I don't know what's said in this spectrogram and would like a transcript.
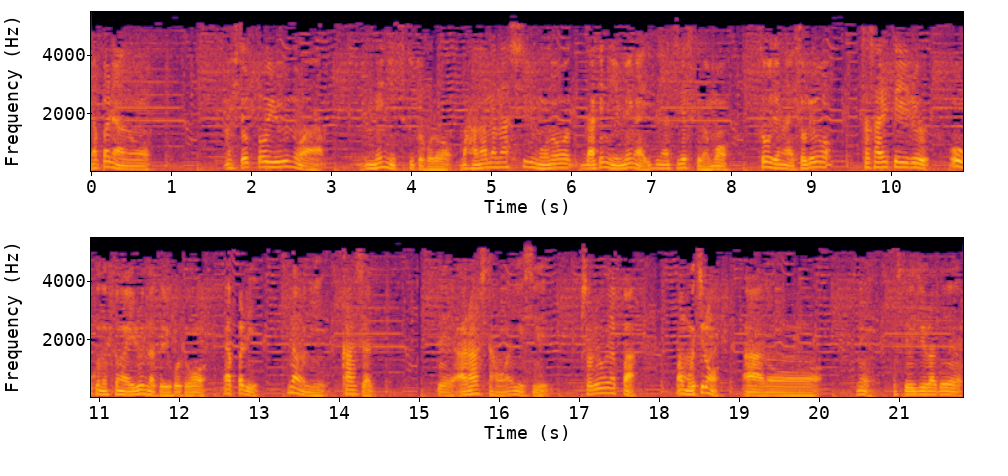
やっぱりあの、人というのは、目につくところ、まあ、華々しいものだけに目が行きがちですけども、そうじゃない、それを支えている多くの人がいるんだということを、やっぱり素直に感謝って表した方がいいし、それをやっぱ、まあもちろん、あのね、ステージ裏で、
